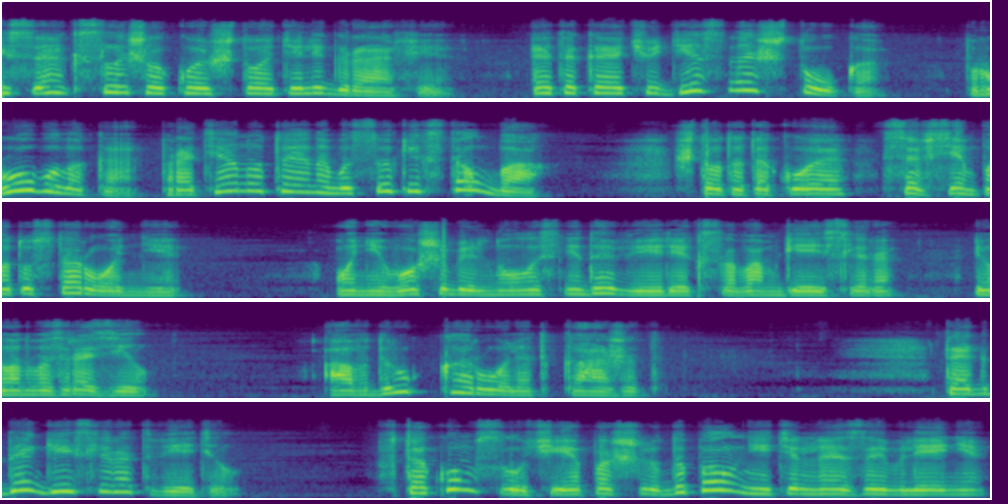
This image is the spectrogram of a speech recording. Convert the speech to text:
Исаак слышал кое-что о телеграфе. Этакая чудесная штука, проволока, протянутая на высоких столбах. Что-то такое совсем потустороннее. У него шевельнулось недоверие к словам Гейслера, и он возразил. «А вдруг король откажет?» Тогда Гейслер ответил. «В таком случае я пошлю дополнительное заявление,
